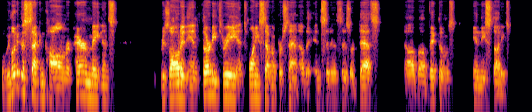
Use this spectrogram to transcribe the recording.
When we look at the second column, repair and maintenance resulted in 33 and 27% of the incidences or deaths of uh, victims in these studies.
